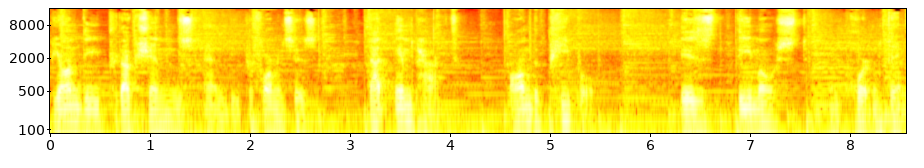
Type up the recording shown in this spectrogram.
beyond the productions and the performances, that impact on the people is the most important thing.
